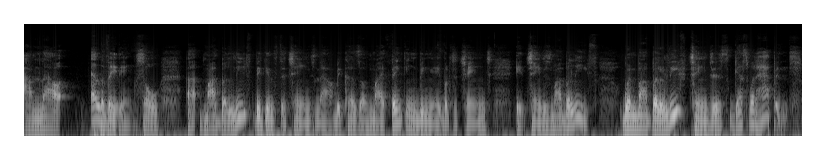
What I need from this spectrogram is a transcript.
I'm now elevating. So uh, my belief begins to change now because of my thinking being able to change. It changes my belief. When my belief changes, guess what happens?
